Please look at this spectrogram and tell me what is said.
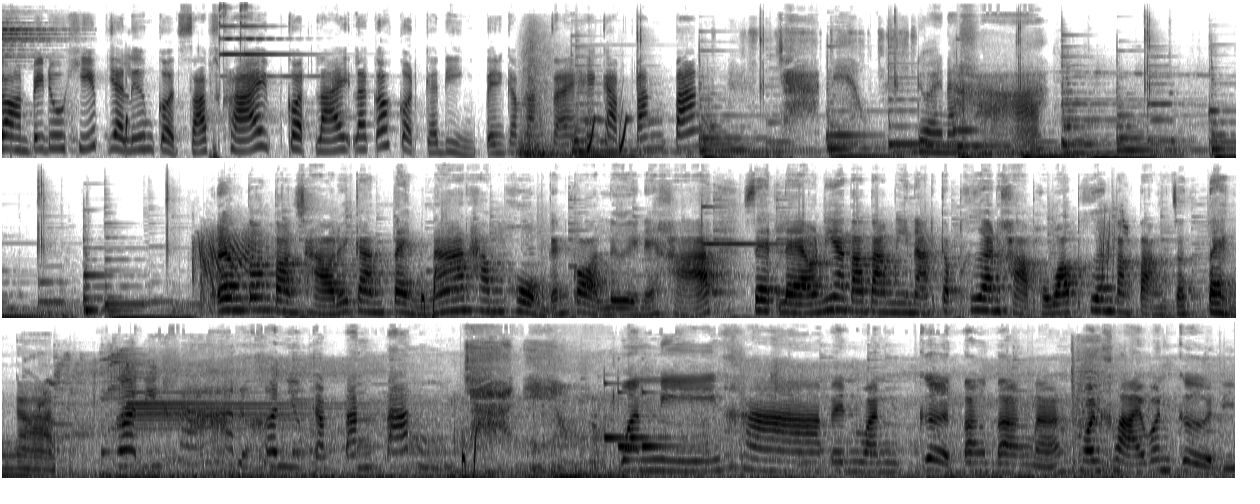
ก่อนไปดูคลิปอย่าลืมกด subscribe กดไลค์แล้วก็กดกระดิ่งเป็นกำลังใจให้กับตั้งตั้งชาแนลด้วยนะคะ เริ่มต้นตอนเช้าด้วยการแต่งหน้าทำผมกันก่อนเลยนะคะ เสร็จแล้วเนี่ยต่างๆมีนัดกับเพื่อนค่ะ เพราะว่าเพื่อนต่างๆจะแต่งงาน สวัสดีค่ะ ทุกคนอยู่กับตั้งตั้งวันนี้ค่ะเป็นวันเกิดต่างๆนะ วันคล้ายวันเกิดดิ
